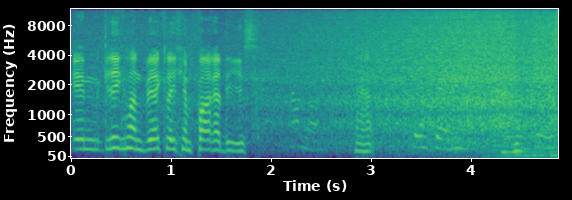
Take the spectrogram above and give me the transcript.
in Griechenland wirklich im Paradies. sehr schön.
